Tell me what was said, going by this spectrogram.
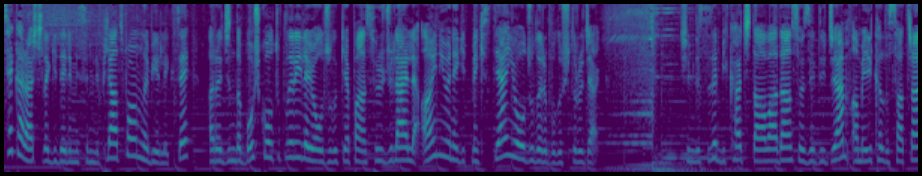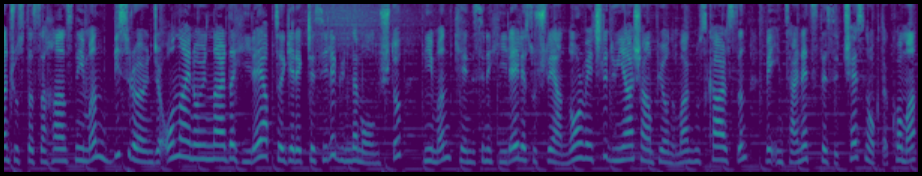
Tek Araçla Gidelim isimli platformla birlikte aracında boş koltuklarıyla yolculuk yapan sürücülerle aynı yöne gitmek isteyen yolcuları buluşturacak. Şimdi size birkaç davadan söz edeceğim. Amerikalı satranç ustası Hans Niemann bir süre önce online oyunlarda hile yaptığı gerekçesiyle gündem olmuştu. Niemann kendisini hileyle suçlayan Norveçli dünya şampiyonu Magnus Carlsen ve internet sitesi chess.com'a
